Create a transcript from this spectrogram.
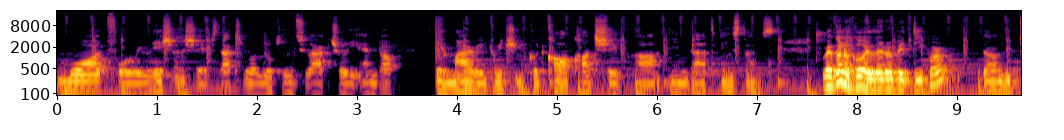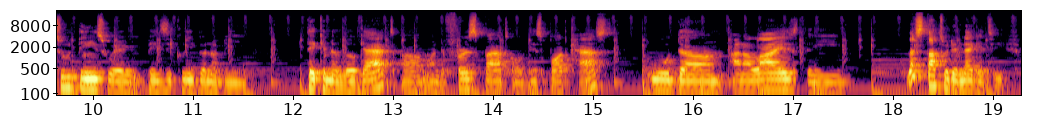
more for relationships that you're looking to actually end up a marriage, which you could call courtship um, in that instance. We're going to go a little bit deeper. Um, the two things we're basically going to be taking a look at um, on the first part of this podcast would um, analyze the. Let's start with the negative.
